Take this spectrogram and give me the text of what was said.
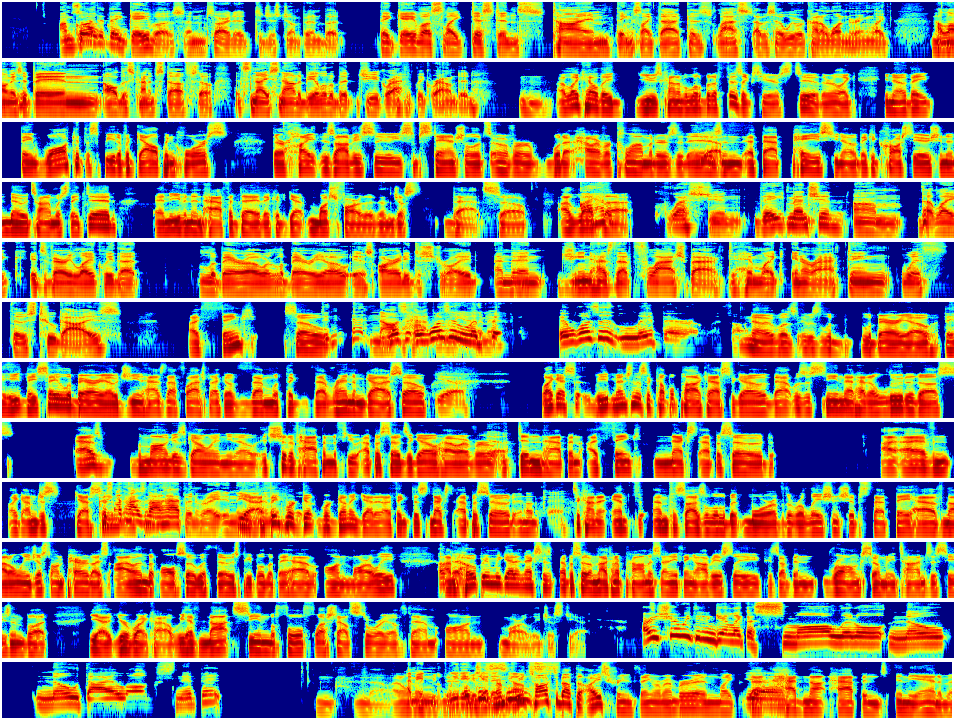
I'm So- glad that they gave us, and I'm sorry to, to just jump in, but they gave us like distance, time, things like that. Because last episode we were kind of wondering like how Mhm. long has it been, all this kind of stuff. So it's nice now to be a little bit geographically grounded. Mhm. I like how they use kind of a little bit of physics here too. They're like, you know, they they walk at the speed of a galloping horse. Their height is obviously substantial. It's over what however kilometers it is, Yeah. and at that pace, you know, they could cross the ocean in no time, which they did, and even in half a day, they could get much farther than just that. So I love a- that. Question: They mention um that like it's very likely that Libero or Liberio is already destroyed, and then Jean has that flashback to him like interacting with those two guys. I think so. Didn't that not? Was it- it wasn't the Libe- It wasn't Libero, I thought. No, it was it was Lib- Liberio. They he, they say Liberio. Jean has that flashback of them with the that random guy. So Yeah. like I said, we mentioned this a couple podcasts ago. That was a scene that had eluded us as the manga's going. You know, it should have happened a few episodes ago. However, Yeah. it didn't happen. I think next episode, I, I haven't like I'm just guessing Because that has not happened, right? In the Yeah, I think we're go- we're gonna get it. I think this next episode and Okay. to kind of emph- emphasize a little bit more of the relationships that they have, not only just on Paradise Island, but also with those people that they have on Marley. I'm hoping we get it next episode. I'm not going to promise anything, obviously, because I've been wrong so many times this season. But yeah, you're right, Kyle. We have not seen the full fleshed out story of them on Marley just yet. Are you sure we didn't get like a small little no no dialogue snippet? No, I don't. I mean, think we did. didn't get Remember, we talked about the ice cream thing, remember, and like Yeah. that had not happened in the anime.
